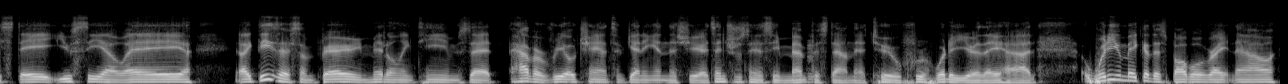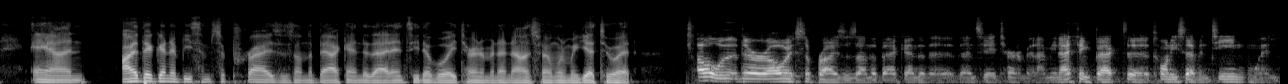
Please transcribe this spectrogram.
State, UCLA, like these are some very middling teams that have a real chance of getting in this year. It's interesting to see Memphis mm. down there too. Whew, what a year they had. What do you make of this bubble right now? And are there going to be some surprises on the back end of that NCAA tournament announcement when we get to it? Oh, there are always surprises on the back end of the, the NCAA tournament. I mean, I think back to 2017 when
